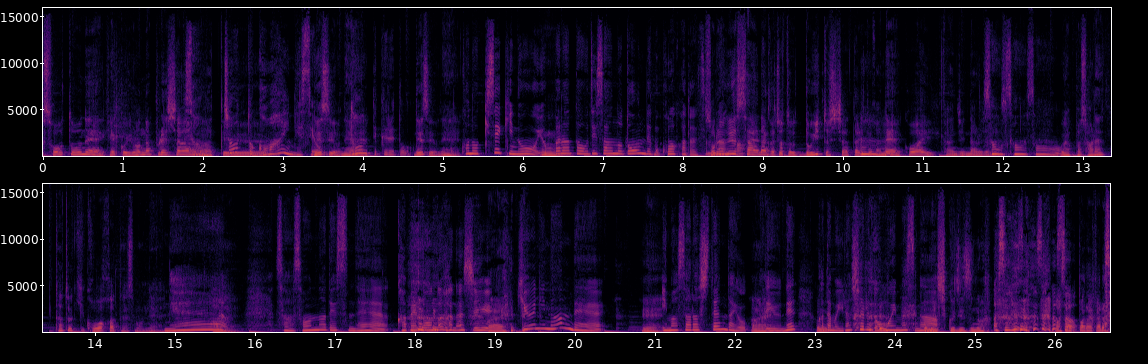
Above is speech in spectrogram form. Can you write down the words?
相当ね結構いろんなプレッシャーあるなっていう。ちょっと怖いんですよ。ですよね。ドンってくると。ですよね。この奇跡の酔っ払ったおじさんのドンでも怖かったですよ、うん、それでさえなんかちょっとドキッとしちゃったりとかね、うん、怖い感じになるじゃないですか。そうそうそう。やっぱされた時怖かったですもんね。ねはい、さあそんなですね壁ドンの話、はい、急になんでええ、今更してんだよっていうね、はい、方もいらっしゃると思いますが、祝日の朝っぱらから。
